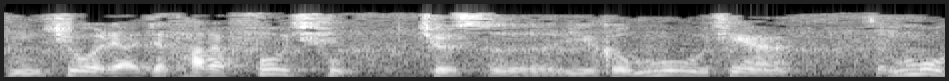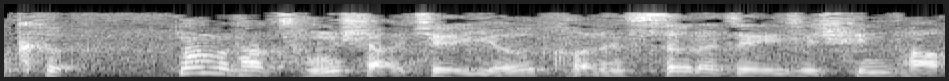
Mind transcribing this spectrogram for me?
嗯，据我了解，他的父亲就是一个木匠，木刻。那么他从小就有可能受了这一些熏陶，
